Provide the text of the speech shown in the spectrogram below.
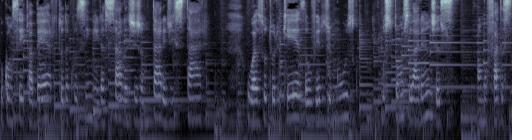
O conceito aberto da cozinha e das salas de jantar e de estar o azul turquesa, o verde musgo, os tons laranjas, almofadas,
